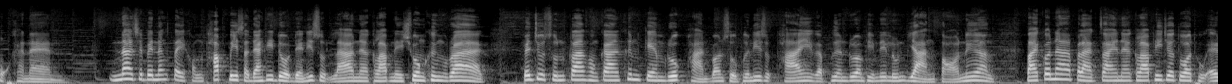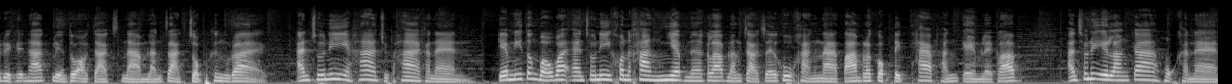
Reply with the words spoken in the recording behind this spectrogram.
6คะแนนน่าจะเป็นนักเตะของทัพปีศาจแดงที่โดดเด่นที่สุดแล้วนะครับในช่วงครึ่งแรก เป็นจุดศูนย์กลางของการขึ้นเกมรุกผ่านบอลสู่พื้นที่สุดท้ายให้กับเพื่อนร่วมทีมได้ลุ้นอย่างต่อเนื่อง แต่ก็น่าแปลกใจนะครับที่เจ้าตัวถูกเอริกเทนฮากเปลี่ยนตัวออกจากสนามหลังจากจบครึ่งแรก แอนโทนี5.5 คะแนน เกมนี้ต้องบอกว่าแอนโทนีค่อนข้างเงียบนะครับ หลังจากเจอคู่แข่งหนาตามประกบติดแทบทั้งเกมเลยครับแอนโทนีเอลังกา6 คะแนน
